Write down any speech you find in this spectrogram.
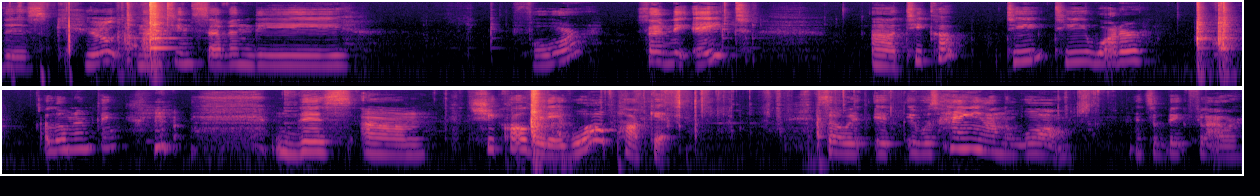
This cute 1974, 78 uh, teacup, tea, tea, water, aluminum thing. this, um, she called it a wall pocket. So it, it, it was hanging on the wall. It's a big flower,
